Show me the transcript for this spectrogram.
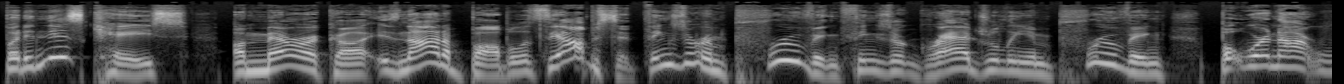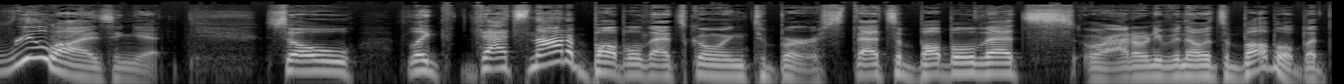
But in this case, America is not a bubble. It's the opposite. Things are improving, things are gradually improving, but we're not realizing it. So, like, that's not a bubble that's going to burst. That's a bubble that's, or I don't even know it's a bubble, but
